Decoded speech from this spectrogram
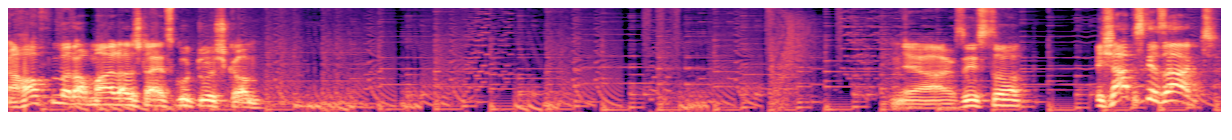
Na, hoffen wir doch mal, dass ich da jetzt gut durchkomme. Ja, siehst du. Ich hab's gesagt.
